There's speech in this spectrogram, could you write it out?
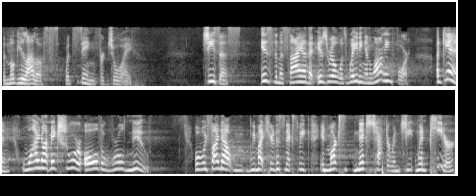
the mogilalos, would sing for joy. Jesus is the Messiah that Israel was waiting and longing for. Again, why not make sure all the world knew? Well, we find out, we might hear this next week in Mark's next chapter when, G, when Peter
